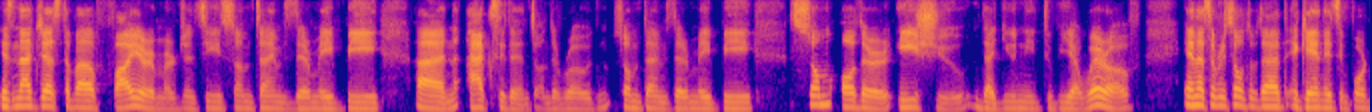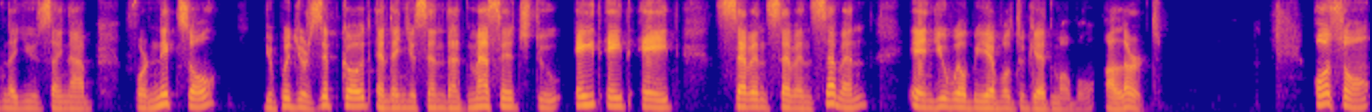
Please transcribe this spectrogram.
It's not just about fire emergencies. Sometimes there may be an accident on the road. Sometimes there may be some other issue that you need to be aware of. And as a result of that, again, it's important that you sign up for Nixle. You put your zip code and then you send that message to 888 777 and you will be able to get mobile alert. Also,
